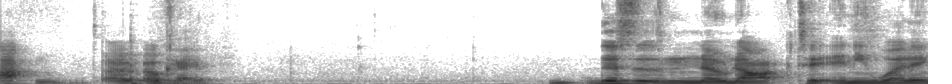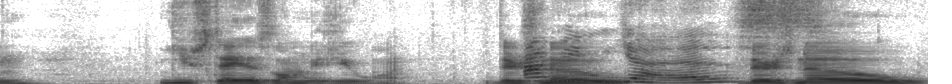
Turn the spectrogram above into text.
I, uh, okay. This is no knock to any wedding. You stay as long as you want. There's I no. mean, yes. There's no.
